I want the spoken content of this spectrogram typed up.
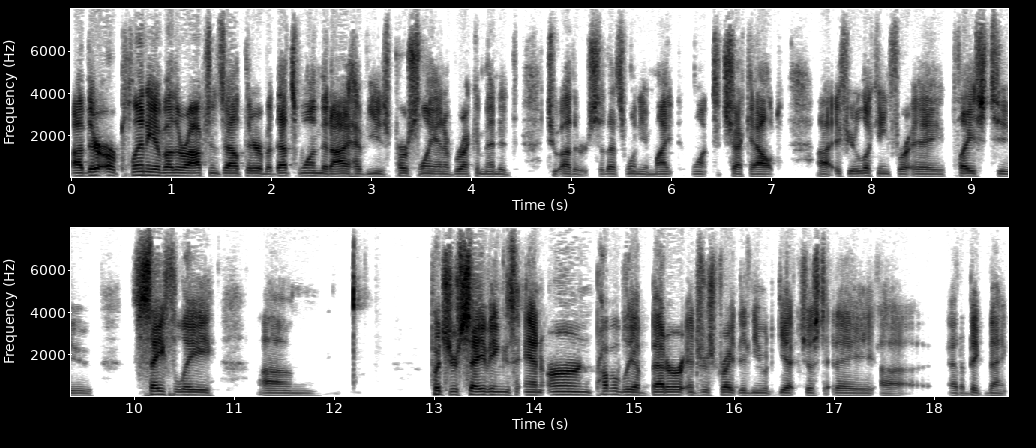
Uh, there are plenty of other options out there, but that's one that I have used personally and have recommended to others. So that's one you might want to check out uh, if you're looking for a place to safely um, put your savings and earn probably a better interest rate than you would get just at a uh, at a big bank.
